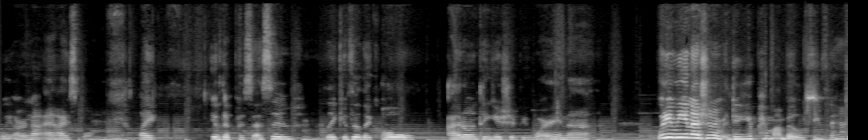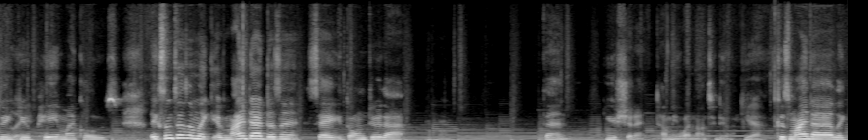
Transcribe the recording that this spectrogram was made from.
we are not in high school. Mm-hmm. Like if they're possessive mm-hmm. like if they're like oh i don't think you should be wearing that. Mm-hmm. What do you mean i shouldn't do you pay my bills? Exactly. do you pay my clothes? Like sometimes i'm like if my dad doesn't say don't do that Mhm. then you shouldn't tell me what not to do. Yeah. because my dad like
